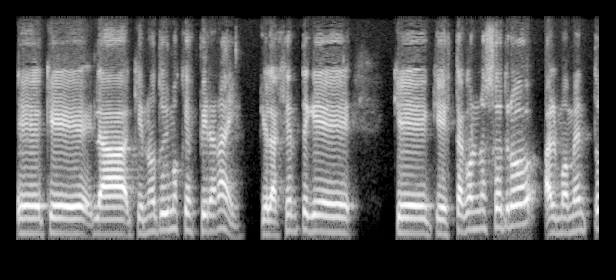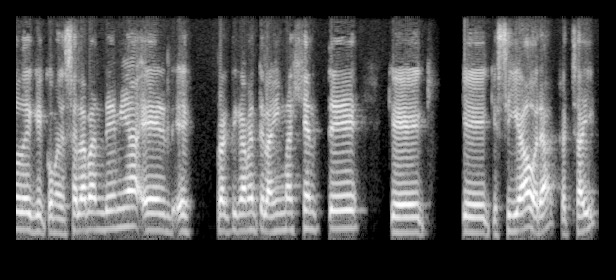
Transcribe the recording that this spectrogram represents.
eh, que, la, que no tuvimos que esperar a nadie, que la gente que, que, que, está con nosotros al momento de que comenzó la pandemia es, prácticamente la misma gente que, sigue ahora, ¿cachai?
